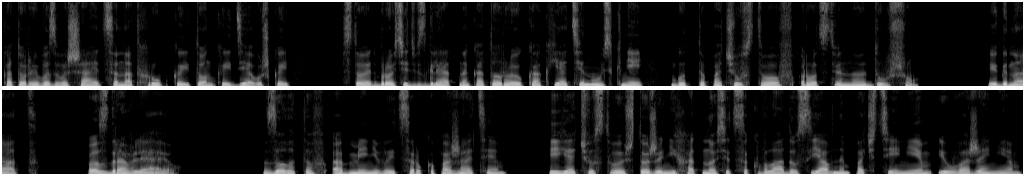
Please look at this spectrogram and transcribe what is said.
который возвышается над хрупкой и тонкой девушкой, стоит бросить взгляд на которую, как я тянусь к ней, будто почувствовав родственную душу. «Игнат, поздравляю!» Золотов обменивается рукопожатием, и я чувствую, что жених относится к Владу с явным почтением и уважением.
